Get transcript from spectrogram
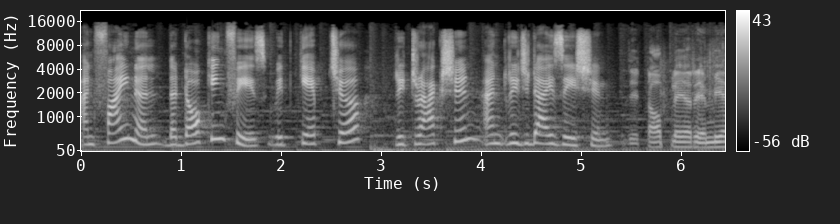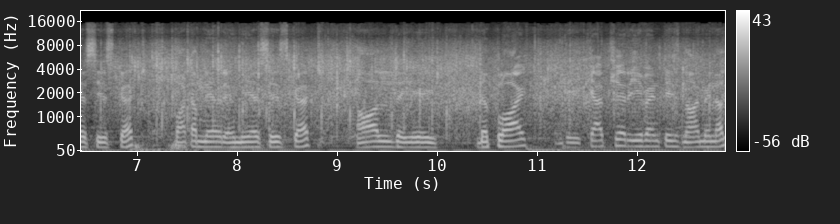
And final, the docking phase with capture, retraction and rigidization. The top layer MES is cut, bottom layer MES is cut, all the uh, deployed. The capture event is nominal.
